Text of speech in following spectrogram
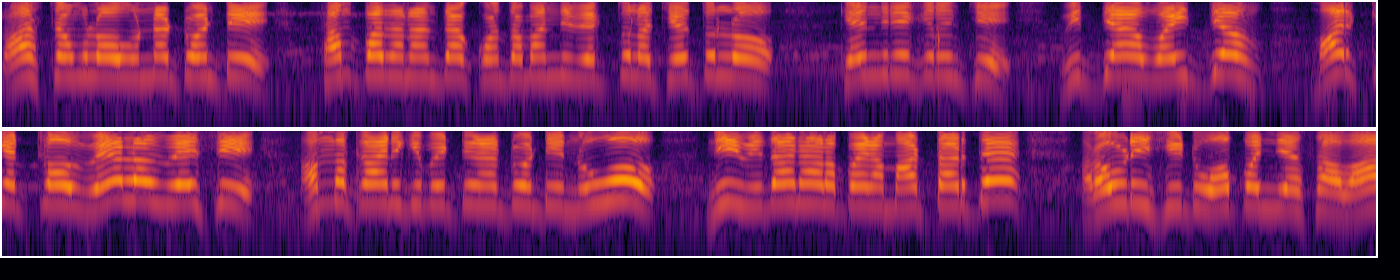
రాష్ట్రంలో ఉన్నటువంటి సంపదనంతా కొంతమంది వ్యక్తుల చేతుల్లో కేంద్రీకరించి విద్య వైద్యం మార్కెట్లో వేలం వేసి అమ్మకానికి పెట్టినటువంటి నువ్వు నీ విధానాలపైన మాట్లాడితే రౌడీ షీటు ఓపెన్ చేస్తావా?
